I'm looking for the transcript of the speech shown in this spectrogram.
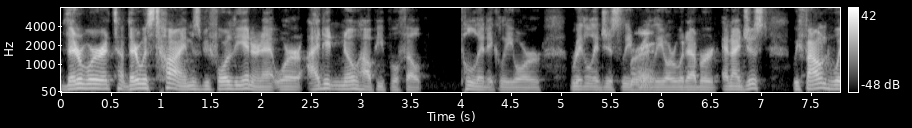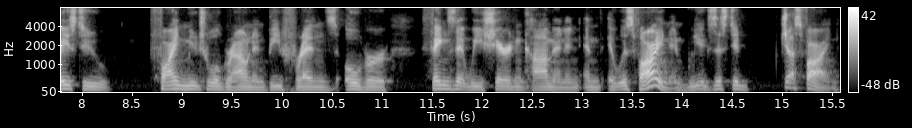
there were t- there was times before the internet where i didn't know how people felt politically or religiously Right. really or whatever and i just we found ways to find mutual ground and be friends over things that we shared in common and, and it was fine and we existed just fine.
